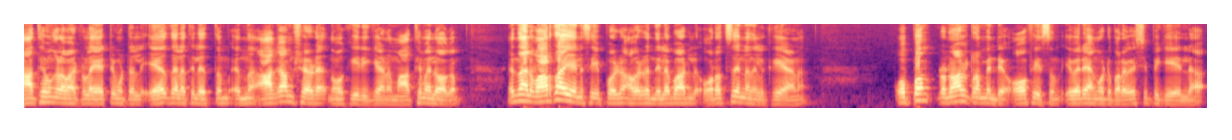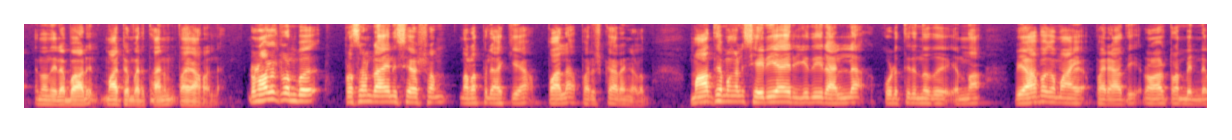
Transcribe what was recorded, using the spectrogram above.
മാധ്യമങ്ങളുമായിട്ടുള്ള ഏറ്റുമുട്ടൽ ഏത് തലത്തിലെത്തും എന്ന് ആകാംക്ഷയോടെ നോക്കിയിരിക്കുകയാണ് മാധ്യമലോകം എന്നാൽ വാർത്താ ഏജൻസി ഇപ്പോഴും അവരുടെ നിലപാടിൽ ഉറച്ചു തന്നെ നിൽക്കുകയാണ്. ഒപ്പം ഡൊണാൾഡ് ട്രംപിന്റെ ഓഫീസും ഇവരെ അങ്ങോട്ട് പ്രവേശിപ്പിക്കുകയില്ല എന്ന നിലപാടിൽ മാറ്റം വരുത്താനും തയ്യാറല്ല. ഡൊണാൾഡ് ട്രംപ് പ്രസിഡന്റായതിനു ശേഷം നടപ്പിലാക്കിയ പല പരിഷ്കാരങ്ങളും മാധ്യമങ്ങൾ ശരിയായ രീതിയിലല്ല കൊടുത്തിരുന്നത് എന്ന വ്യാപകമായ പരാതി ഡൊണാൾഡ് ട്രംപിന്റെ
